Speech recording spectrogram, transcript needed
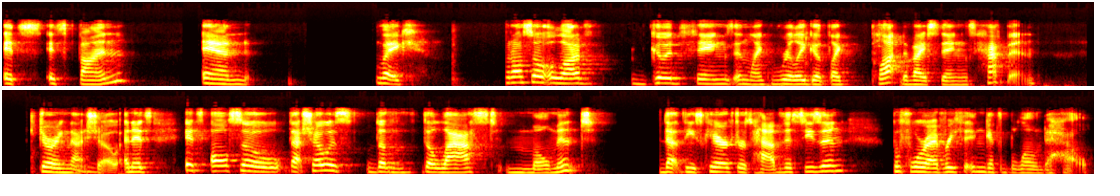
it's it's fun and like but also a lot of good things and like really good like plot device things happen during that Mhm. show. And it's it's also that show is the the last moment that these characters have this season before everything gets blown to hell.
